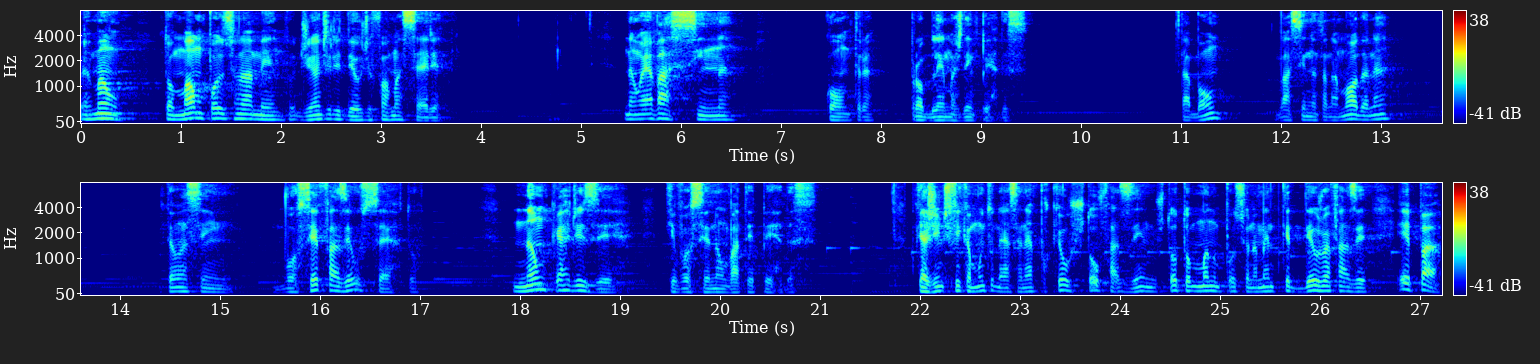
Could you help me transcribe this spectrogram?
Meu irmão, tomar um posicionamento diante de Deus de forma séria não é vacina contra problemas de perdas. Tá bom? Vacina está na moda, né? Então, assim, você fazer o certo não quer dizer que você não vai ter perdas. Porque a gente fica muito nessa, né? Porque eu estou fazendo, estou tomando um posicionamento, porque Deus vai fazer. Epa,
